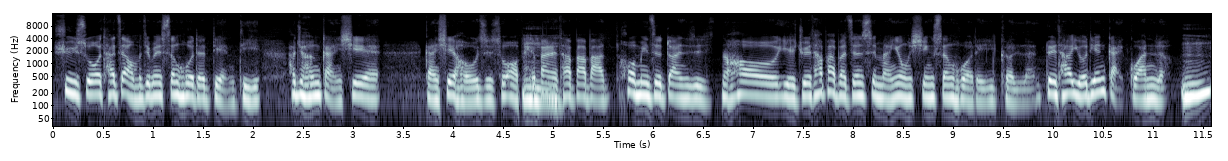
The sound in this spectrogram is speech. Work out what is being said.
叙说他在我们这边生活的点滴，他就很感谢感谢猴子，说哦陪伴了他爸爸后面这段日子，然后也觉得他爸爸真是蛮用心生活的一个人，对他有点改观了。嗯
